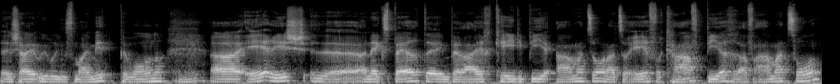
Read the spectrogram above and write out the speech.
der ist ja übrigens mein Mitbewohner, mhm. äh, er ist äh, ein Experte im Bereich KDP Amazon, also er verkauft mhm. Bücher auf Amazon.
